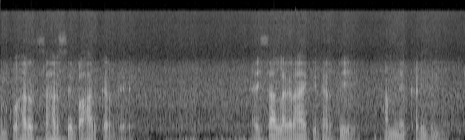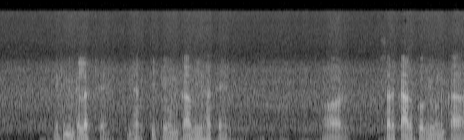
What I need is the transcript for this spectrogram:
उनको हर शहर से बाहर कर दे रहे। ऐसा लग रहा है कि धरती हमने खरीद ली। लेकिन गलत है। धरती पे उनका भी हक है। और सरकार को भी उनका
